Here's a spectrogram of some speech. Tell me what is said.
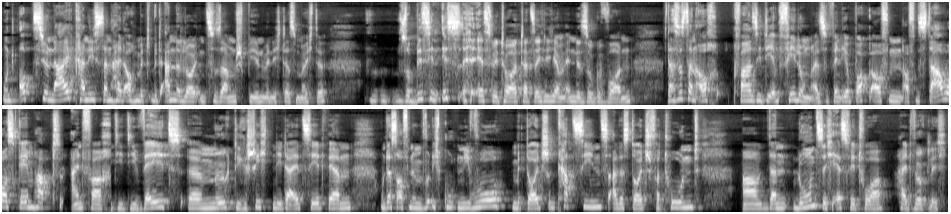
und optional kann ich es dann halt auch mit, mit anderen Leuten zusammenspielen, wenn ich das möchte. So ein bisschen ist SWTOR tatsächlich am Ende so geworden. Das ist dann auch quasi die Empfehlung. Also wenn ihr Bock auf ein, auf ein Star Wars Game habt, einfach die, die Welt äh, mögt, die Geschichten, die da erzählt werden und das auf einem wirklich guten Niveau mit deutschen Cutscenes, alles deutsch vertont, äh, dann lohnt sich SWTOR halt wirklich.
